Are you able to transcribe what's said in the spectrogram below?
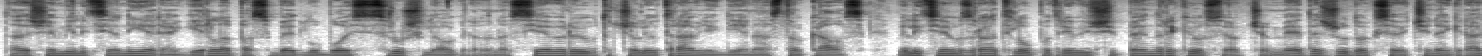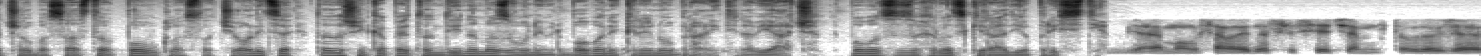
Tadašnja milicija nije reagirala pa su bedlu bojsi srušili ogradu na sjeveru i utrčali u travnje gdje je nastao kaos. Milicija je uzvratila upotrijebivši pendreke u sveopćem medežu dok se većina igrača oba sastava povukla slačionice, tadašnji kapetan Dinama Zvonimir Boban je krenuo braniti navijača. Boban se za hrvatski radio prisjetio. Ja mogu samo da se sjećam tog događaja,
